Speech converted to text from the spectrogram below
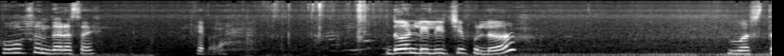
खूप सुंदर असं आहे. हे बघा. दोन लिलीची फुलं. मस्त.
